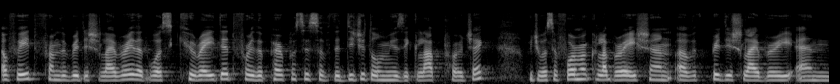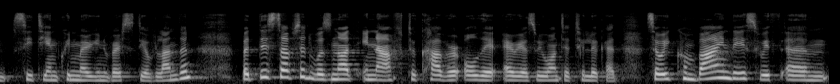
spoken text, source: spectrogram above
of it from the British Library that was curated for the purposes of the Digital Music Lab project, which was a former collaboration uh, with British Library and City and Queen Mary University of London. But this subset was not enough to cover all the areas we wanted to look at. So we combined this with um,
